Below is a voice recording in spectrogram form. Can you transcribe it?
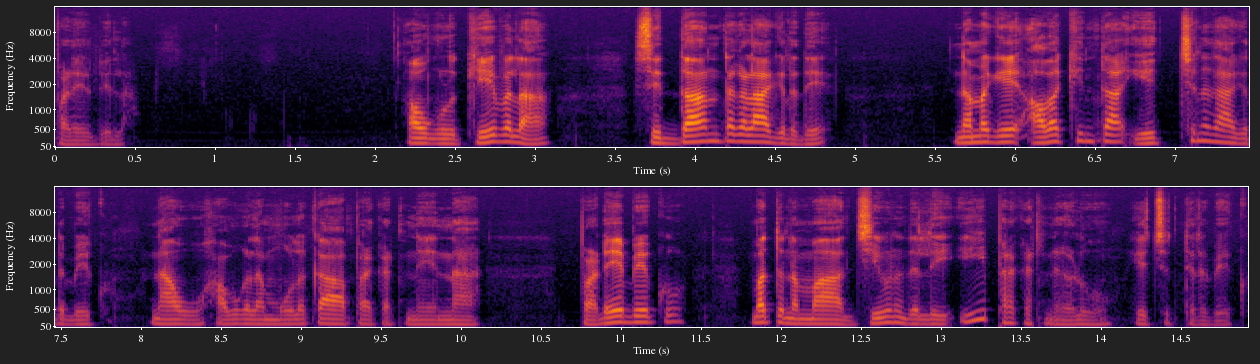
ಪಡೆಯುವುದಿಲ್ಲ. ಅವುಗಳು ಕೇವಲ ಸಿದ್ಧಾಂತಗಳಾಗಿರದೆ ನಮಗೆ ಅವಕ್ಕಿಂತ ಹೆಚ್ಚಿನದಾಗಿರಬೇಕು. ನಾವು ಅವುಗಳ ಮೂಲಕ ಪ್ರಕಟಣೆಯನ್ನು ಪಡೆಯಬೇಕು ಮತ್ತು ನಮ್ಮ ಜೀವನದಲ್ಲಿ ಈ ಪ್ರಕಟಣೆಗಳು ಹೆಚ್ಚುತ್ತಿರಬೇಕು.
